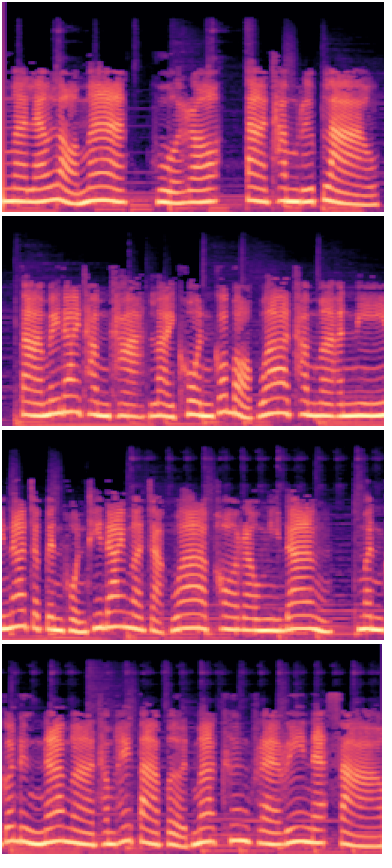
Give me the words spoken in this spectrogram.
ำมาแล้วหล่อมาก หัวเราะ ตาทำหรือเปล่า ตาไม่ได้ทำค่ะ หลายคนก็บอกว่าทำมาอันนี้น่าจะเป็นผลที่ได้มาจากว่าพอเรามีดั้ง มันก็ดึงหน้ามาทำให้ตาเปิดมากขึ้นแพรรี่แนะสาว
